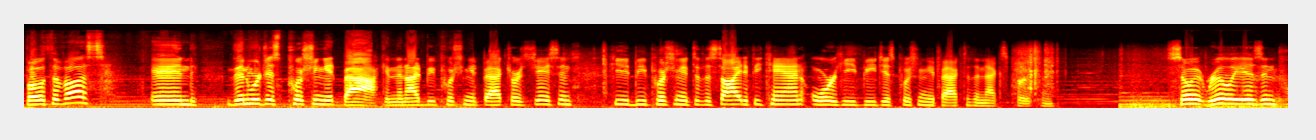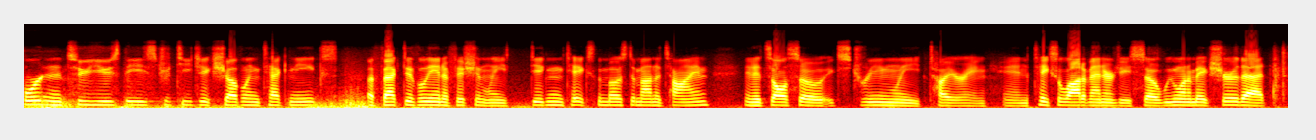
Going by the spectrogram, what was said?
both of us, and then we're just pushing it back. And then I'd be pushing it back towards Jason. He'd be pushing it to the side if he can, or he'd be just pushing it back to the next person. So it really is important to use these strategic shoveling techniques effectively and efficiently. Digging takes the most amount of time and it's also extremely tiring and takes a lot of energy. So we want to make sure that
